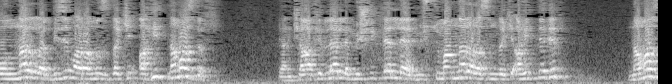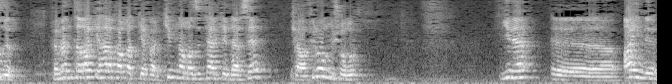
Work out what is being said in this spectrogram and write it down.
Onlarla bizim aramızdaki ahit namazdır. Yani kafirlerle, müşriklerle Müslümanlar arasındaki ahit nedir? Namazdır. Femen terakeha fakat kefer. Kim namazı terk ederse kafir olmuş olur. Yine e, aynı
